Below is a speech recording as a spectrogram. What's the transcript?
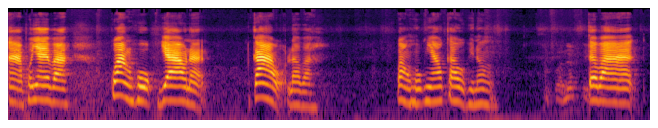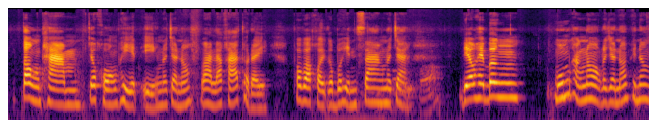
อ่าพ่อใหญ่ว่ากว้างหกยาวน่ะเก้าแล้วว่ากว้างหกยาวเก้าพี่น้อง แต่ว่าต้องถามเจ้าของเพจเองเนาะจ้ะเนาะว่าราคาเท่าไรเพราะว่าข่อยก็บ่เห็นสร้างเนาะจ้ะเดี๋ยวให้เบิ่งมุมข้างนอกนะจ้ะเนาะพี่น้อง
